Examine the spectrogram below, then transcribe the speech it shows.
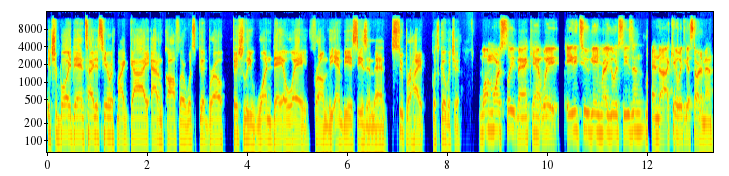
It's your boy Dan Titus here with my guy Adam Koffler. What's good, bro? Officially one day away from the NBA season, man. Super hype. What's good with you? One more sleep, man. Can't wait. 82 game regular season, and uh, I can't wait to get started, man.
